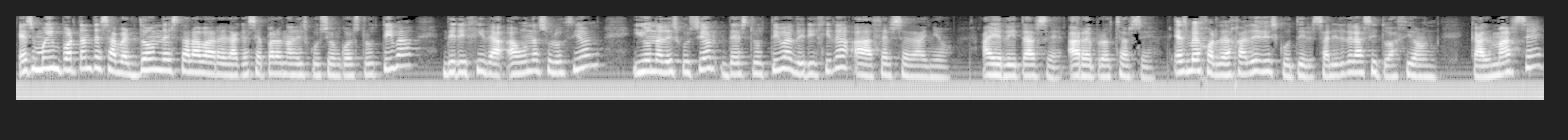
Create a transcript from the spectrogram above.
Es muy importante saber dónde está la barrera que separa una discusión constructiva dirigida a una solución y una discusión destructiva dirigida a hacerse daño, a irritarse, a reprocharse. Es mejor dejar de discutir, salir de la situación, calmarse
